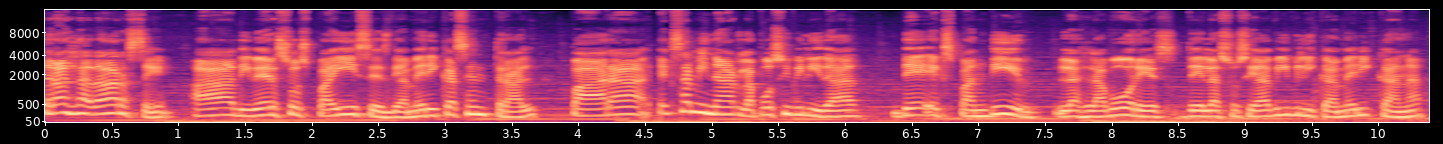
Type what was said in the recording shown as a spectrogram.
trasladarse a diversos países de América Central para examinar la posibilidad de expandir las labores de la Sociedad Bíblica Americana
